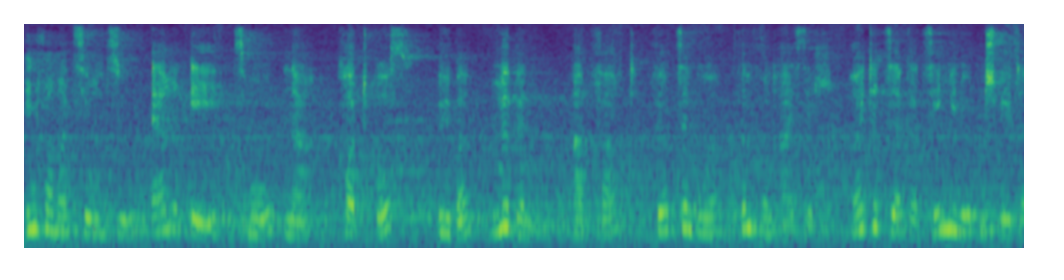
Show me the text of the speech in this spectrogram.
Information zu RE2 nach Cottbus über Lübben. Abfahrt 14.35 Uhr. Heute circa 10 Minuten später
